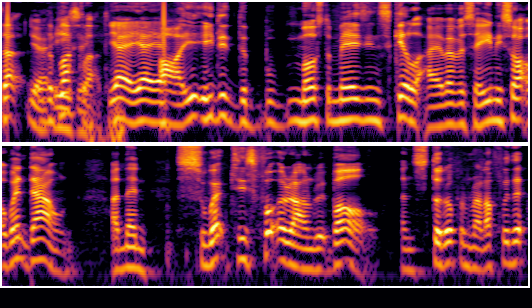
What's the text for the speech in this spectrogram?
That Yeah, the black easy. lad. Yeah, yeah, yeah. Oh, he, he did the b- most amazing skill I have ever seen. He sort of went down and then swept his foot around with ball and stood up and ran off with it.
